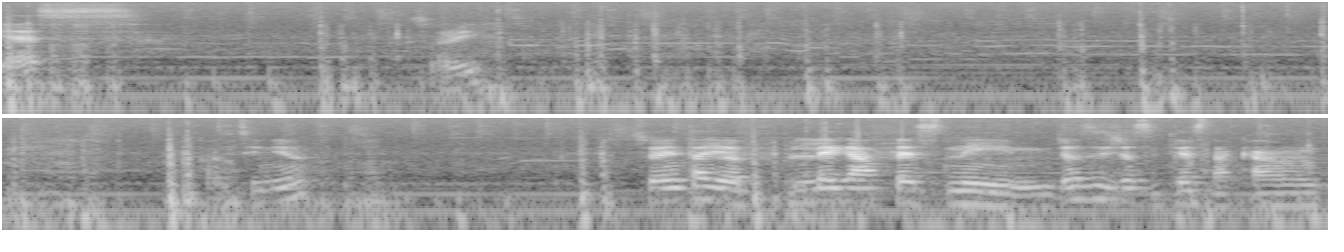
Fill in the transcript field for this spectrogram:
yes. Sorry. Continue. So enter your legal first name. Just is just a test account.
